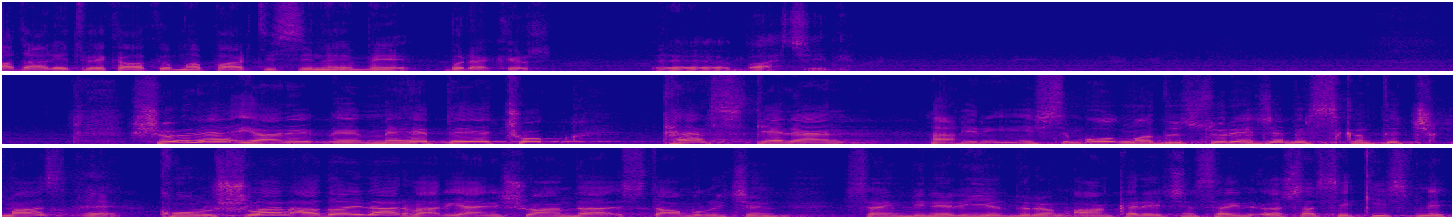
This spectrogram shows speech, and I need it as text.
Adalet ve Kalkınma Partisi'ne mi bırakır e, Bahçeli? Şöyle yani e, MHP'ye çok ters gelen Ha. bir isim olmadığı sürece bir sıkıntı çıkmaz. Evet. Konuşulan adaylar var. Yani şu anda İstanbul için Sayın Binali Yıldırım, Ankara için Sayın Özaseki ismi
